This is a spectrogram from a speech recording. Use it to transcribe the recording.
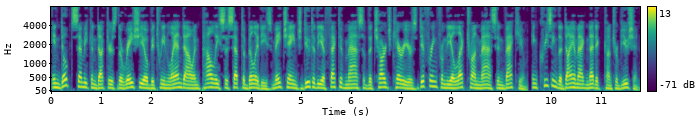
in doped semiconductors the ratio between Landau and Pauli susceptibilities may change due to the effective mass of the charge carriers differing from the electron mass in vacuum, increasing the diamagnetic contribution.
